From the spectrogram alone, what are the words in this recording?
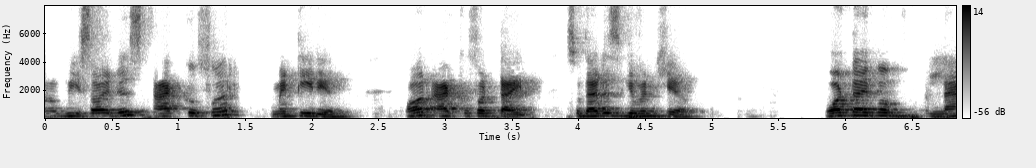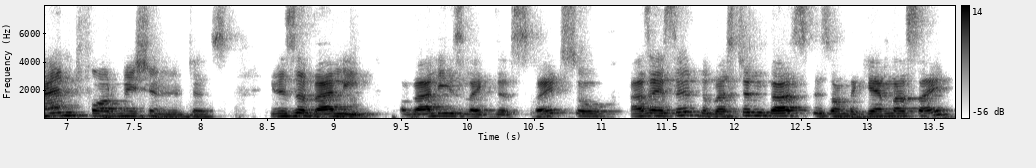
uh, we saw it is aquifer material or aquifer type. So that is given here. What type of land formation it is? It is a valley. A valley is like this, right? So as I said, the Western Ghats is on the Kerala side,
